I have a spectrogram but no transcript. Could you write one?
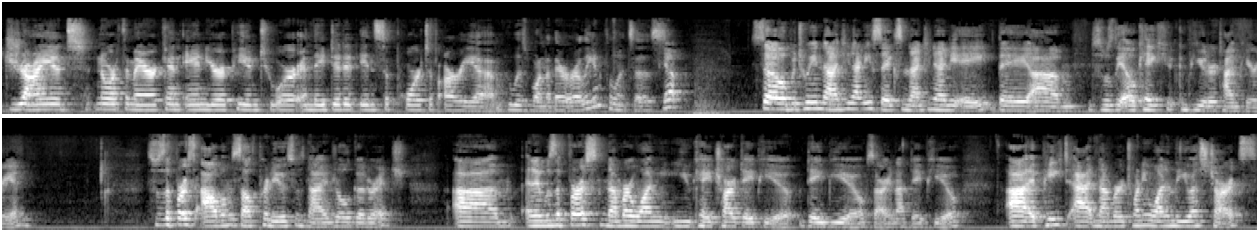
giant North American and European tour, and they did it in support of REM, who was one of their early influences. Yep. So between 1996 and 1998, they um, this was the OK Computer time period. This was the first album self-produced with Nigel Godrich, um, and it was the first number one UK chart debut. Debut, sorry, not debut. Uh, it peaked at number 21 in the US charts.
